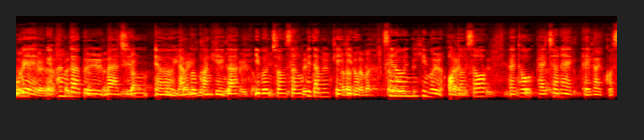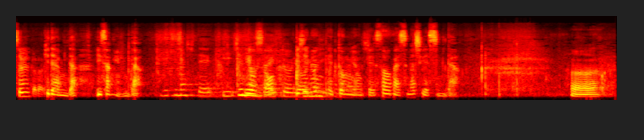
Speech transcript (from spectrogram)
올해 환갑을 맞은 양국 관계가 이번 정상회담을 계기로 새로운 힘을 얻어서 더욱 발전해 갈 것을 기대합니다. 이상입니다. 이어서 이재명 대통령께서 말씀하시겠습니다. 어...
